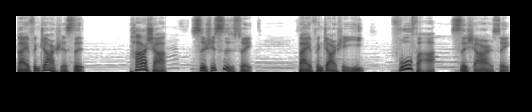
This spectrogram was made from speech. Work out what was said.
百分之二十四；他杀四十四岁，百分之二十一；伏法四十二岁，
